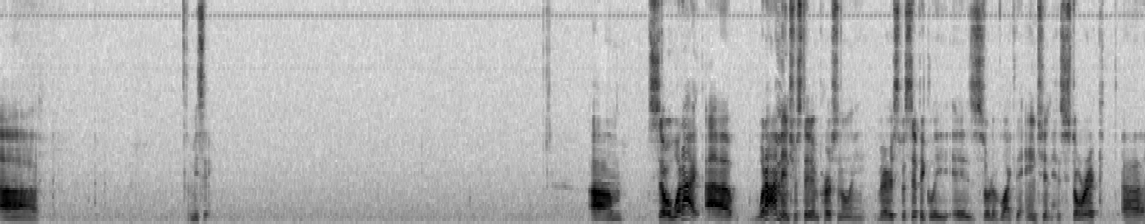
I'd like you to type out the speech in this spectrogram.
Uh, let me see. Um, so what I uh, what I'm interested in personally very specifically is sort of like the ancient historic uh,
